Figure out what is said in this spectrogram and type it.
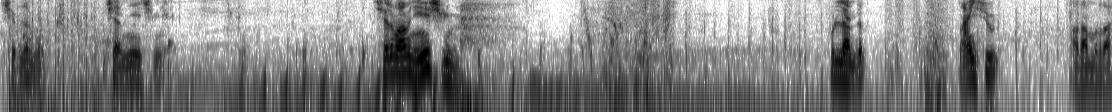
İçebilir miyim? İçerim niye içmeyeyim? İçerim abi niye içmeyeyim? Fullendim. Nice. Adam burada.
